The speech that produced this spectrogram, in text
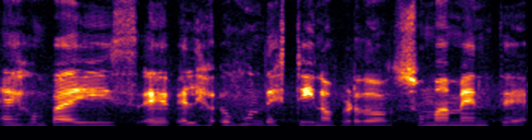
Es un país, eh, es un destino, perdón, sumamente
